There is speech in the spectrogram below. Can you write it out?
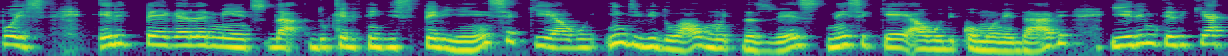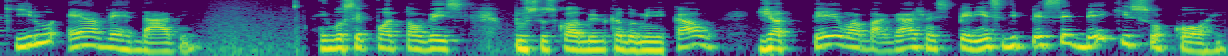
pois ele pega elementos da, do que ele tem de experiência, que é algo individual, muitas das vezes, nem sequer é algo de comunidade, e ele entende que aquilo é a verdade. E você pode, talvez, para sua escola bíblica dominical, já ter uma bagagem, uma experiência de perceber que isso ocorre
